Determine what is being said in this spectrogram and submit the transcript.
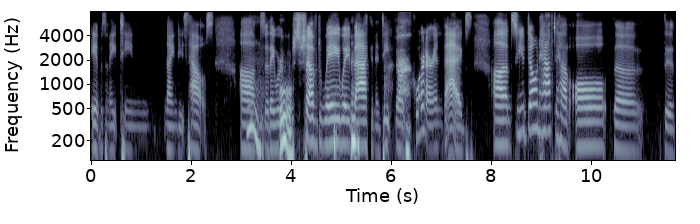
it was an 1890s house, um, Mm. so they were Ooh. shoved way way back in a deep dark corner in bags. Um, so you don't have to have all the the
